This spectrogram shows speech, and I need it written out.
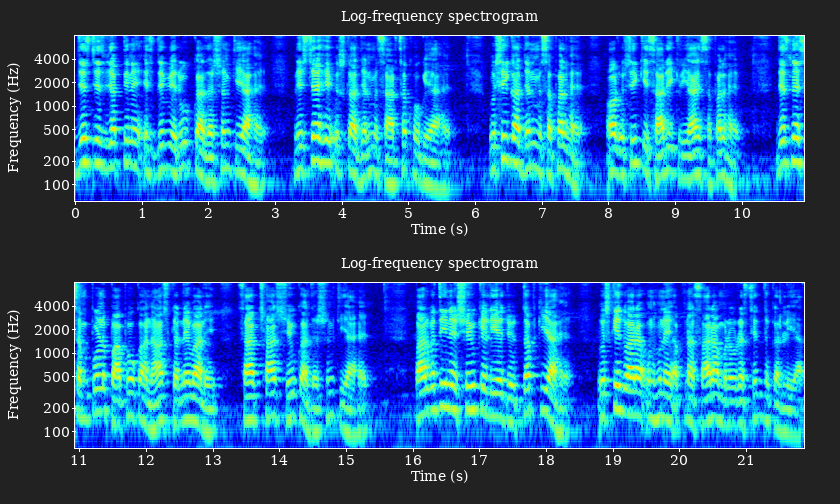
जिस जिस व्यक्ति ने इस दिव्य रूप का दर्शन किया है, निश्चय ही उसका जन्म सार्थक हो गया है। उसी का जन्म सफल है और उसी की सारी क्रियाएँ सफल है। जिसने संपूर्ण पापों का नाश करने वाले साक्षात शिव का दर्शन किया है। पार्वती ने शिव के लिए जो तप किया है उसके द्वारा उन्होंने अपना सारा मनोरथ सिद्ध कर लिया।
